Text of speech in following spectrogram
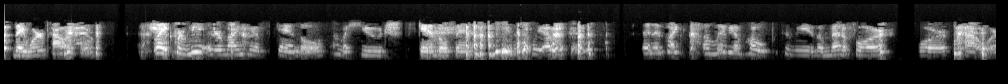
they were powerful. like for me, it reminds me of Scandal. I'm a huge Scandal fan. Every episode. And it's like Olivia Pope to me is a metaphor for power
